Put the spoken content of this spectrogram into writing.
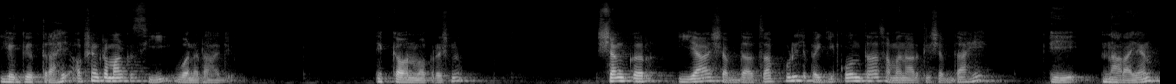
योग्य उत्तर आहे. ऑप्शन क्रमांक सी. वनराज. एक्कावन्नवा प्रश्न. शंकर या शब्दाचा पुढीलपैकी कोणता समानार्थी शब्द आहे? A Narayan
